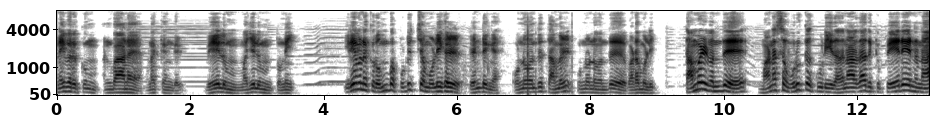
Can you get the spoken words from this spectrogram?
அனைவருக்கும் அன்பான வணக்கங்கள். வேலும் மயிலும் துணை. இறைவனுக்கு ரொம்ப பிடிச்ச மொழிகள் ரெண்டுங்க. ஒன்று வந்து தமிழ் இன்னொன்று வந்து வடமொழி. தமிழ் வந்து மனசை உருக்கக்கூடியது. அதனால தான் அதுக்கு பேரே என்னன்னா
